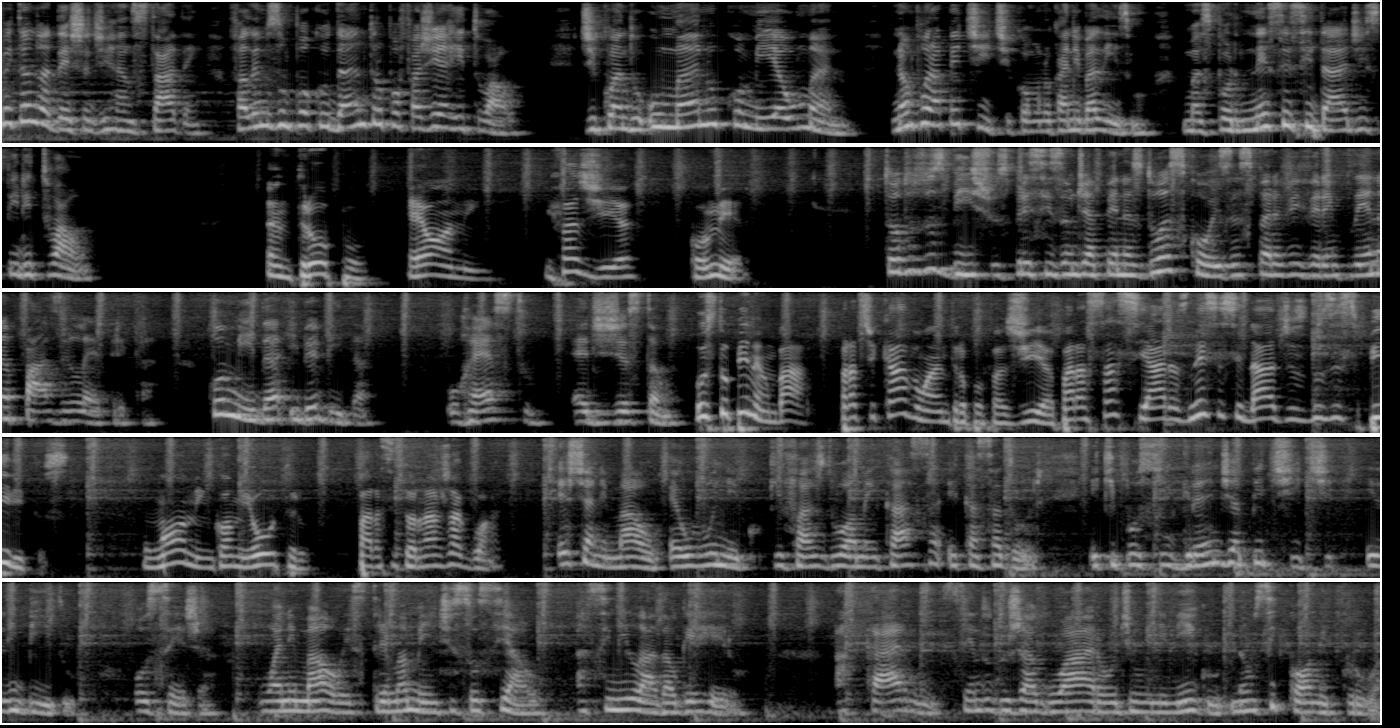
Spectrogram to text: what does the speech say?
Aproveitando a deixa de Hanstaden, falemos um pouco da antropofagia ritual, de quando humano comia humano, não por apetite, como no canibalismo, mas por necessidade espiritual. Antropo é homem e fagia comer. Todos os bichos precisam de apenas duas coisas para viver em plena paz elétrica: comida e bebida. O resto é digestão. Os Tupinambá praticavam a antropofagia para saciar as necessidades dos espíritos. Um homem come outro para se tornar jaguar. Este animal é o único que faz do homem caça e caçador e que possui grande apetite e libido, ou seja, um animal extremamente social, assimilado ao guerreiro. A carne, sendo do jaguar ou de um inimigo, não se come crua.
